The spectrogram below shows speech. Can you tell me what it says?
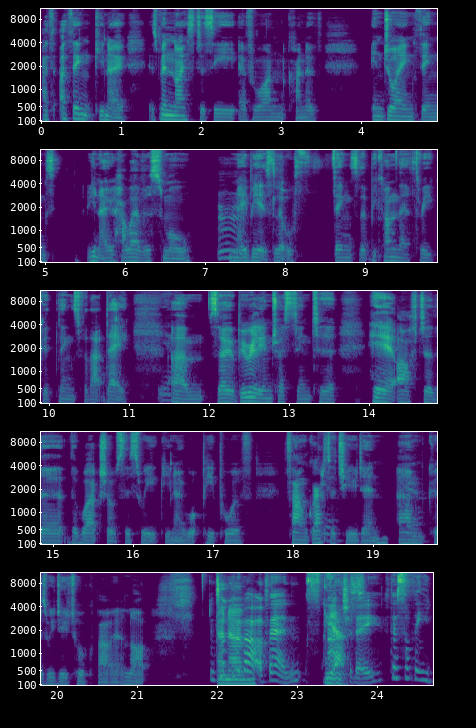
I th- I think you know it's been nice to see everyone kind of enjoying things. You know, however small Mm, maybe it's little things that become their three good things for that day yeah. um so it'd be really interesting to hear after the the workshops this week you know what people have found gratitude in um Yeah. because we do talk about it a lot And Talking um, about events, yes. actually, if there's something you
